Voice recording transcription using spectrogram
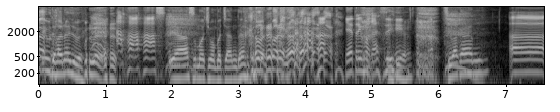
Ini udahan aja. Mbak. ya semua cuma bercanda. Kalau ya terima kasih. Iya. Silakan. Eh,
